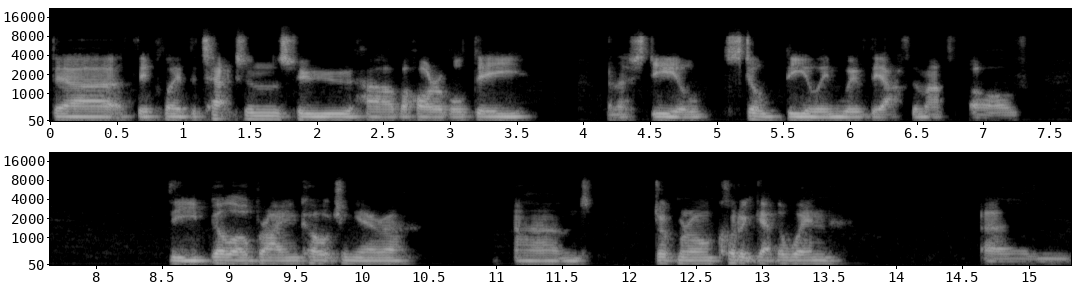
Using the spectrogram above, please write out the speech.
They are, they played the Texans, who have a horrible D, and are still still dealing with the aftermath of the Bill O'Brien coaching era, and Doug Marrone couldn't get the win. Um,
